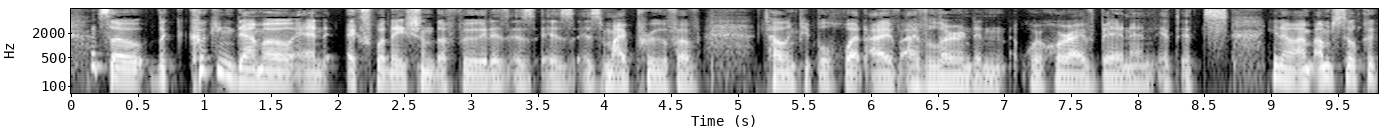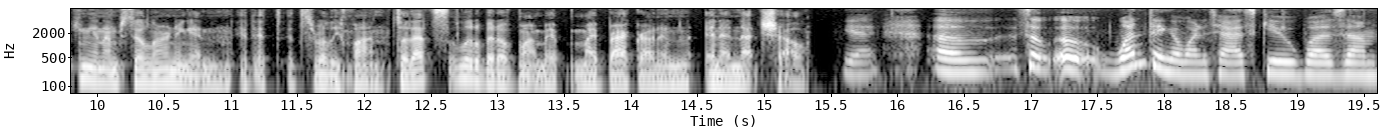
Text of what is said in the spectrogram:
so the cooking demo and explanation of the food is, is, is, is, my proof of telling people what I've, I've learned and where, where I've been. And it, it's, you know, I'm, I'm still cooking and I'm still learning and it, it, it's really fun. So that's a little bit of my, my background in, in a nutshell. Yeah. Um, so uh, one thing I wanted to ask you was um,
